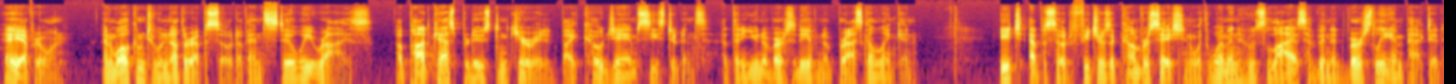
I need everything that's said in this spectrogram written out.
Hey everyone, and welcome to another episode of And Still We Rise, a podcast produced and curated by co-JMC students at the University of Nebraska Lincoln. Each episode features a conversation with women whose lives have been adversely impacted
